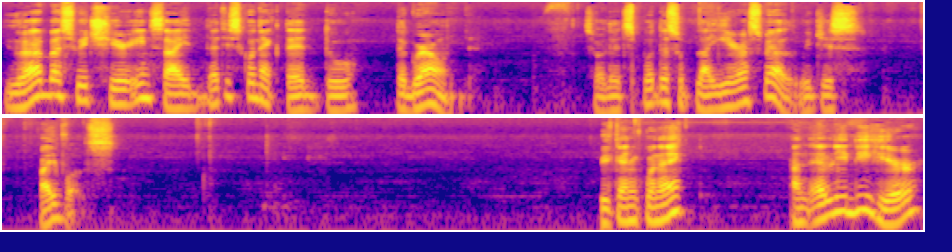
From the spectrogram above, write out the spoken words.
you have a switch here inside that is connected to the ground. So let's put the supply here as well, which is 5 volts. We can connect an LED here.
